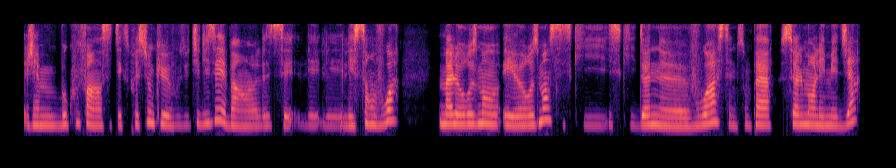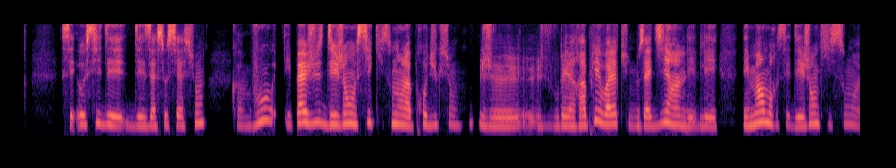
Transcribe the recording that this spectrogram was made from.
J'aime beaucoup cette expression que vous utilisez, ben, c'est les, les, sans-voix. Malheureusement et heureusement, c'est ce qui, ce qui donne euh, voix. Ce ne sont pas seulement les médias, c'est aussi des associations comme vous, et pas juste des gens aussi qui sont dans la production. Je, voulais le rappeler, voilà, tu nous as dit, hein, les, membres, c'est des gens qui sont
